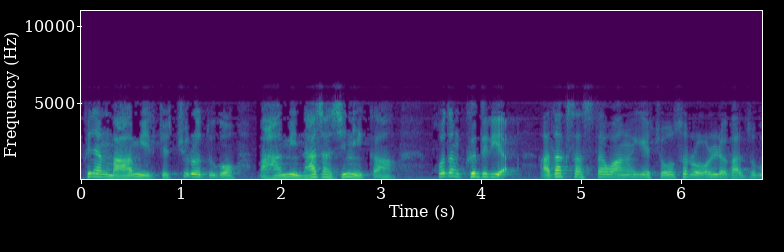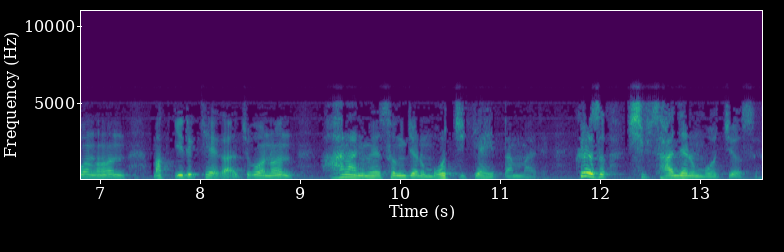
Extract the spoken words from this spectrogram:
그냥 마음이 이렇게 줄어들고 마음이 낮아지니까 그다음 그들이 아닥사스다 왕에게 조서를 올려 가지고는 막 이렇게 해 가지고는 하나님의 성전을 못 짓게 했단 말이에요. 그래서 14년을 못 지었어요.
